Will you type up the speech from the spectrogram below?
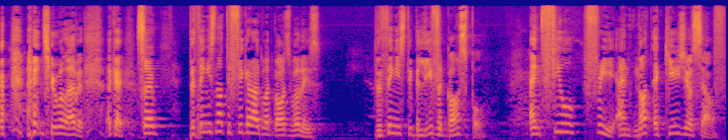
and you will have it. Okay, so the thing is not to figure out what God's will is. The thing is to believe the gospel and feel free and not accuse yourself.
